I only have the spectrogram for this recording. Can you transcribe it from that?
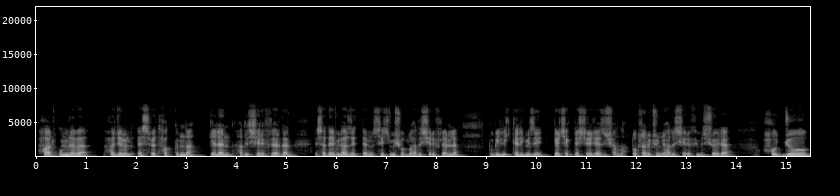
hac, umre ve Hacerül Esved hakkında gelen hadis-i şeriflerden Esad Erbil Hazretleri'nin seçmiş olduğu hadis-i şeriflerle bu birlikteliğimizi gerçekleştireceğiz inşallah. 93. hadis-i şerifimiz şöyle. Huccu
